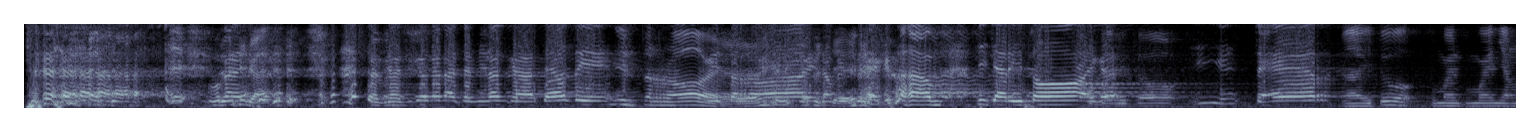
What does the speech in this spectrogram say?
Bukan. Enggak. Juga kan AC Milan ke Chelsea. Mr. Roy Mr. Roy, David Beckham, Cicarito, ya kan? itu Iya, CR. nah itu pemain-pemain yang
